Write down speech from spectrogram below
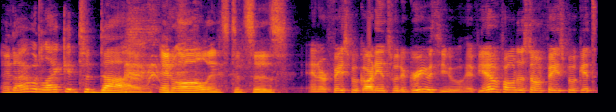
And I would like it to die in all instances. And our Facebook audience would agree with you. If you haven't followed us on Facebook, it's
